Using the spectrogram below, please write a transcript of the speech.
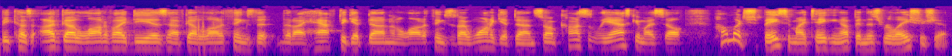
because I've got a lot of ideas, I've got a lot of things that, that I have to get done, and a lot of things that I want to get done. So I'm constantly asking myself, how much space am I taking up in this relationship?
